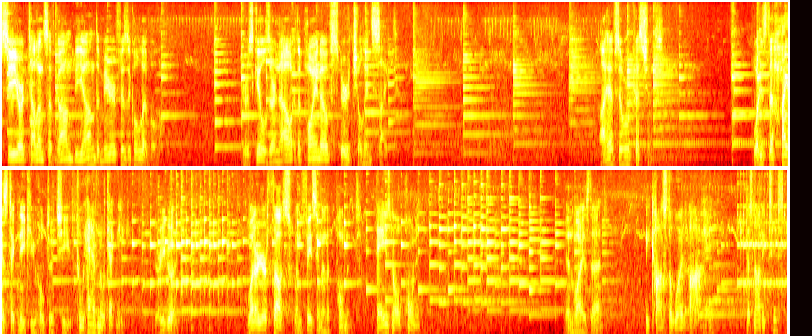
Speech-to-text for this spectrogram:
I see your talents have gone beyond the mere physical level. Your skills are now at the point of spiritual insight. I have several questions. What is the highest technique you hope to achieve? To have no technique. Very good. What are your thoughts when facing an opponent? There is no opponent. And why is that? Because the word I does not exist.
